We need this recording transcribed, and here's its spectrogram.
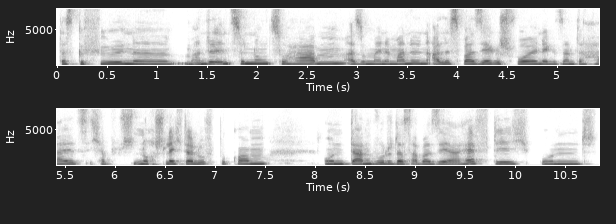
das Gefühl, eine Mandelentzündung zu haben. Also meine Mandeln, alles war sehr geschwollen, der gesamte Hals. Ich habe noch schlechter Luft bekommen. Und dann wurde das aber sehr heftig und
